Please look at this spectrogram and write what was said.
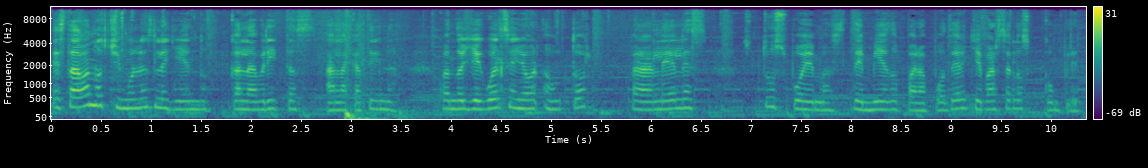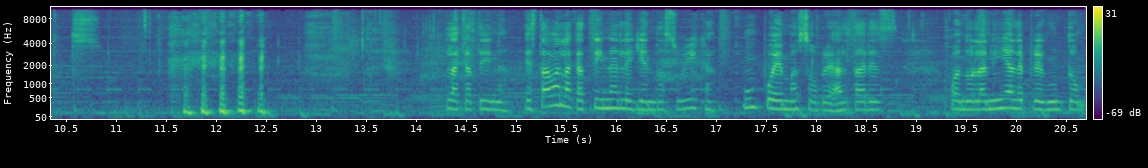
Estaban los chimuelos leyendo calabritas a la Catrina cuando llegó el señor autor para leerles tus poemas de miedo para poder llevárselos completos. La Catrina. Estaba la Catrina leyendo a su hija un poema sobre altares cuando la niña le preguntó,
